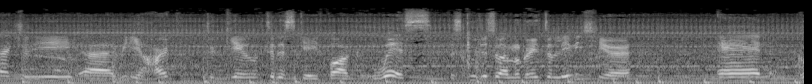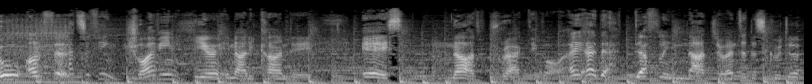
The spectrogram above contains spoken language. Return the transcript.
Actually uh, really hard to go to the skate park with the scooter, so I'm going to leave it here and go on foot. That's the thing, driving here in Alicante is not practical. I, I definitely not rented the scooter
